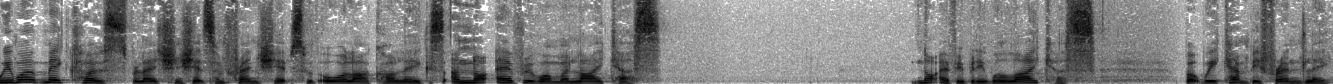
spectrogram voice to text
We won't make close relationships and friendships with all our colleagues, and not everyone will like us. Not everybody will like us, but we can be friendly.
